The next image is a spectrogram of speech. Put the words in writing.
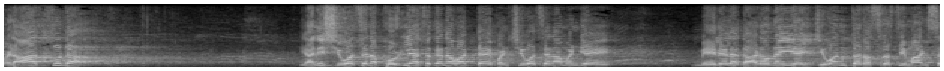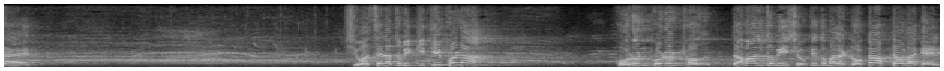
पण आज सुद्धा यांनी शिवसेना फोडली असं त्यांना वाटतंय पण शिवसेना म्हणजे मेलेला गाडव नाहीये जिवंत रसरस्ती माणसं आहेत. शिवसेना तुम्ही किती फोडा? फोडून फोडून ठो दमाल तुम्ही. शेवटी तुम्हाला डोकं आपटावं लागेल.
